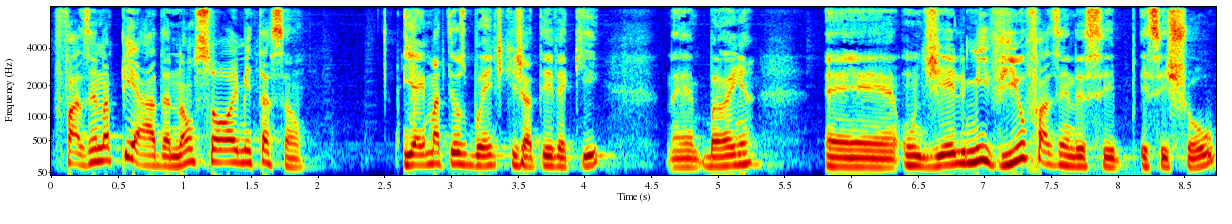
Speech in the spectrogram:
fazendo a piada, não só a imitação. E aí, Matheus Buente, que já teve aqui, né, Banha, é, um dia ele me viu fazendo esse, esse show,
